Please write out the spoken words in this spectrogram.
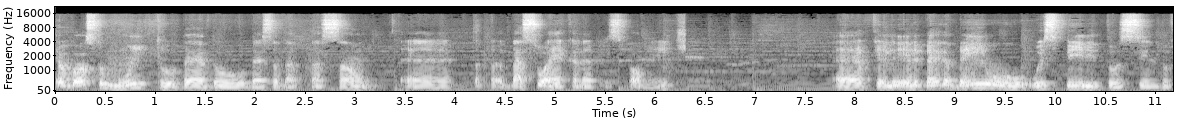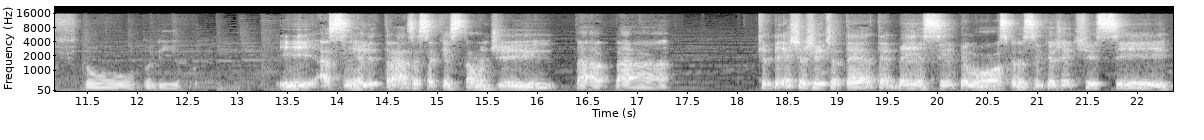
Eu gosto muito né, do, dessa adaptação é, da, da, sueca, né, principalmente. É, porque ele, ele pega bem o, o espírito assim, do, do, do livro. E assim, ele traz essa questão de da, da, que deixa a gente até, até bem assim pelo Oscar, assim, que a gente se,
